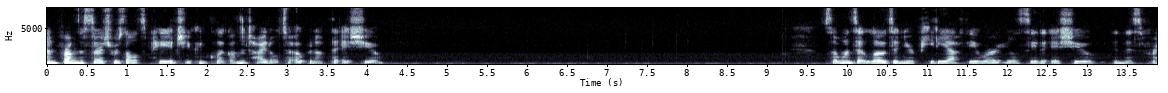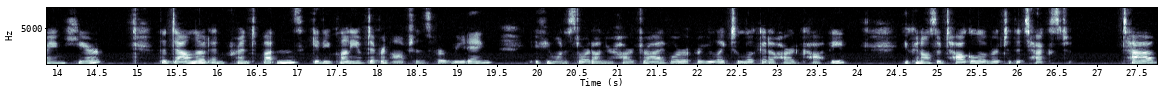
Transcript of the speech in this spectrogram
And from the search results page, you can click on the title to open up the issue. So once it loads in your PDF viewer, you'll see the issue in this frame here. The download and print buttons give you plenty of different options for reading if you want to store it on your hard drive or, or you like to look at a hard copy. You can also toggle over to the text tab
